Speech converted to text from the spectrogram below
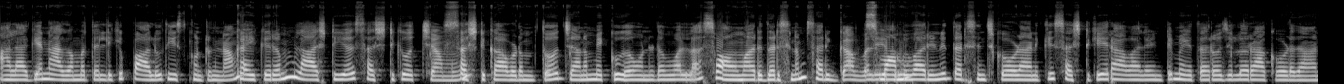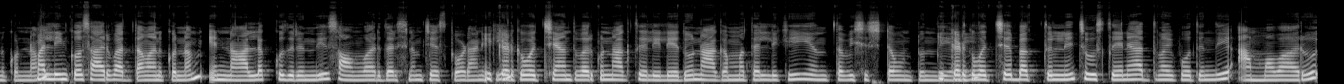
అలాగే నాగమ్మ తల్లికి పాలు తీసుకుంటున్నాం. కైకిరం లాస్ట్ ఇయర్ షష్టికి వచ్చాము. షష్టి కావడంతో జనం ఎక్కువగా ఉండడం వల్ల స్వామివారి దర్శనం సరిగ్గా అవ్వలేదు. స్వామివారిని దర్శించుకోవడానికి షష్టికి రావాలంటే మిగతా రోజుల్లో రాకూడదా అనుకున్నాం. మళ్ళీ ఇంకోసారి వద్దాం అనుకున్నాం. ఎన్నాళ్ళకు కుదిరింది స్వామివారి దర్శనం చేసుకోవడానికి? ఇక్కడికి వచ్చేంత వరకు నాకు తెలియలేదు. నాగమ్మ తల్లికి ఎంత విశిష్ట ఉంటుంది ఇక్కడికి వచ్చే భక్తుల్ని చూస్తేనే అర్థమైపోతుంది. అమ్మవారు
